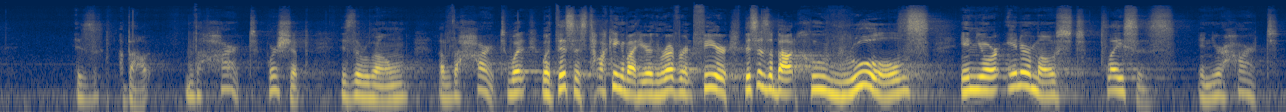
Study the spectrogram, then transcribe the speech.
is about the heart. Worship is the realm of the heart. What, what this is talking about here in the reverent fear, this is about who rules in your innermost places, in your heart.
